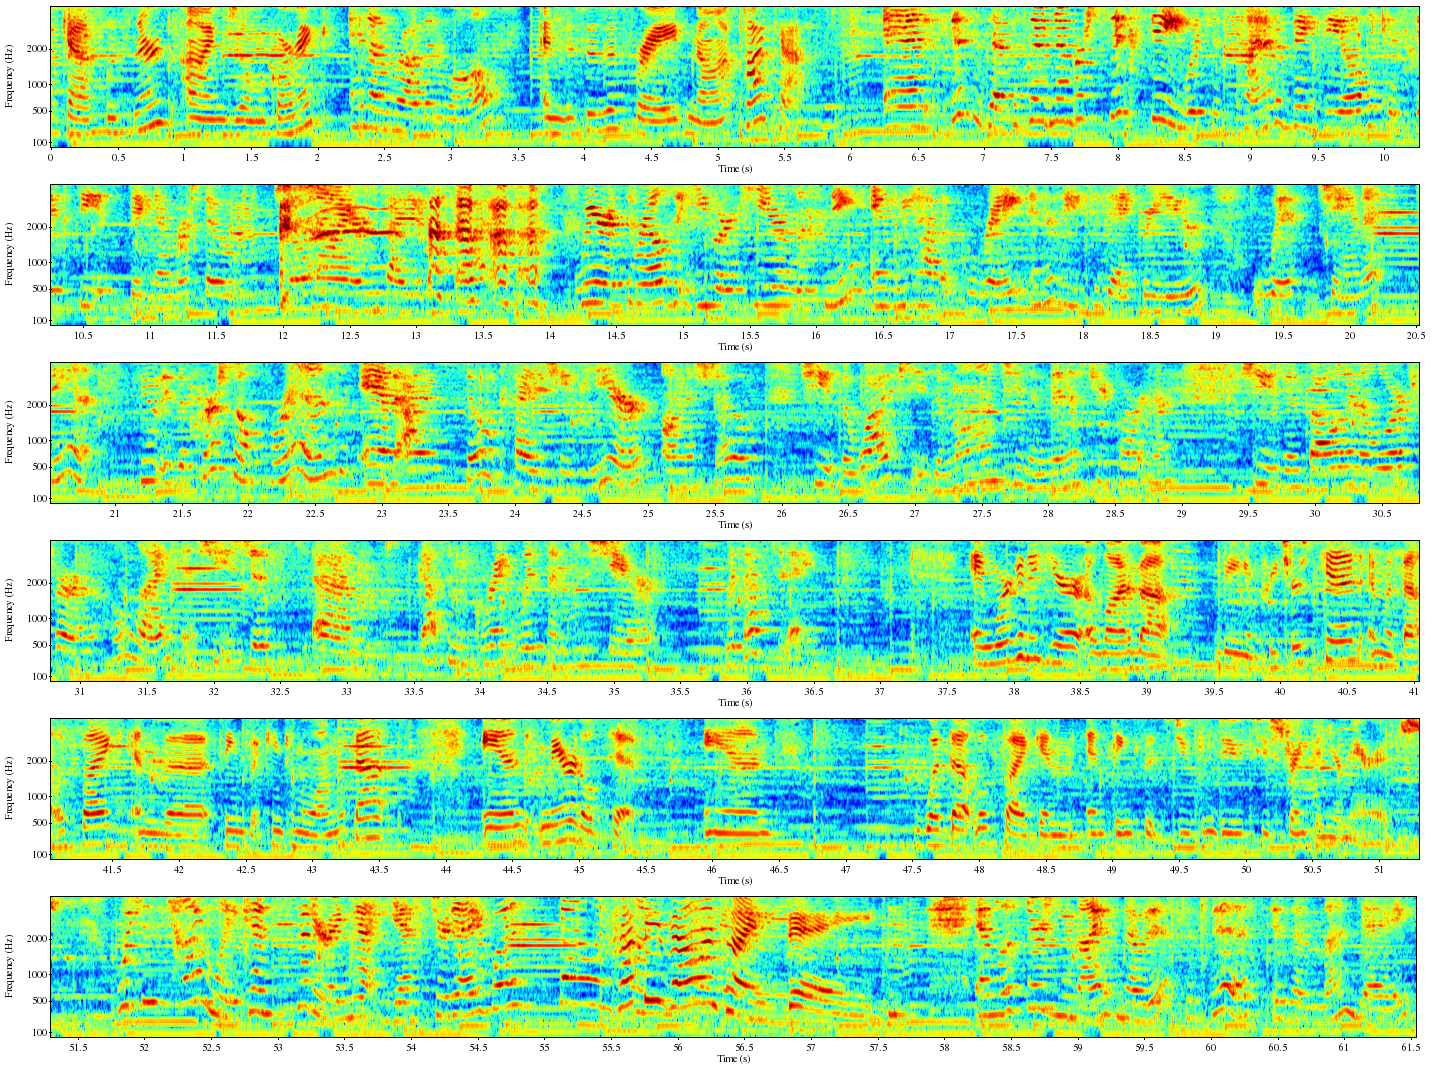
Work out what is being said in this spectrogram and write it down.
podcast listeners. I'm Jill McCormick. And I'm Robin Wall. And this is A Frayed Knot Podcast. This is episode number 60, which is kind of a big deal because 60 is a big number. So Jill and I are excited about that. We're thrilled that you are here listening, and we have a great interview today for you with Janet Dance, who is a personal friend, and I'm so excited she's here on the show. She is a wife, she's a mom, she's a ministry partner. She's been following the Lord for her whole life, and she's just um, got some great wisdom to share with us today. And we're going to hear a lot about being a preacher's kid and what that looks like and the things that can come along with that, and marital tips and what that looks like and, and things that you can do to strengthen your marriage. Which is timely considering that yesterday was Valentine's Happy Valentine's Day! and listeners, you might have noticed that this is a Monday,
